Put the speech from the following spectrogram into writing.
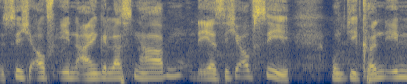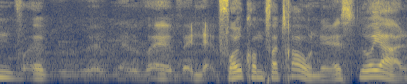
sich auf ihn eingelassen haben und er sich auf sie. Und die können ihm äh, äh, vollkommen vertrauen. Er ist loyal.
